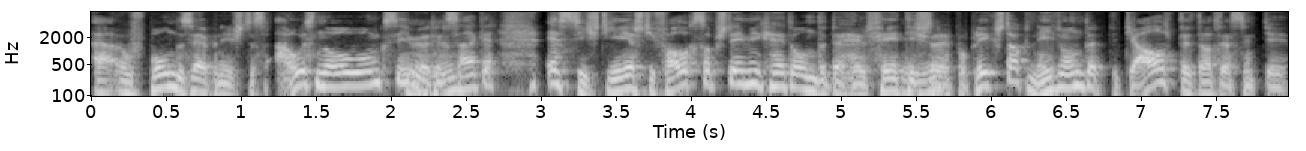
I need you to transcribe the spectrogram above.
auf Bundesebene ist das auch ein Novum gewesen, würde ich mhm. sagen. Es ist die erste Volksabstimmung hat unter der Helvetischen. Republik statt, nicht unter die alten, das sind die,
